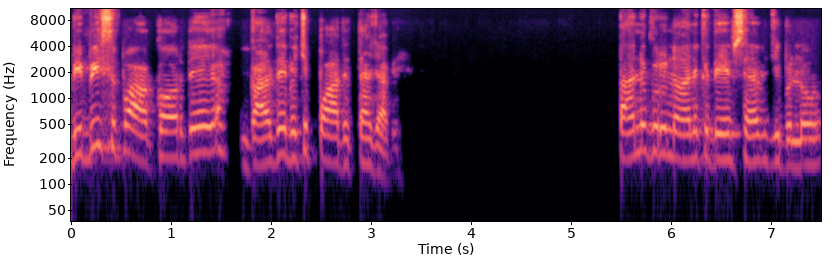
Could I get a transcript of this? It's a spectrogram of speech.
ਬੀਬੀ ਸੁਭਾਗ ਕੌਰ ਦੇ ਗਲ ਦੇ ਵਿੱਚ ਪਾ ਦਿੱਤਾ ਜਾਵੇ। ਤਨ ਗੁਰੂ ਨਾਨਕ ਦੇਵ ਸਾਹਿਬ ਜੀ ਵੱਲੋਂ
